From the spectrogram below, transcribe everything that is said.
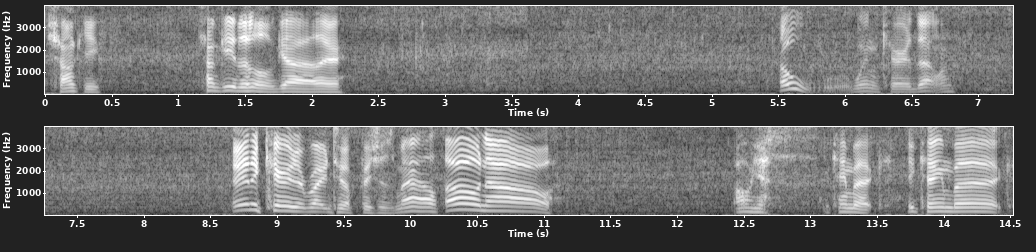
Chunky, chunky little guy there. Oh, wind carried that one. And it carried it right into a fish's mouth. Oh no! Oh yes, it came back. It came back.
